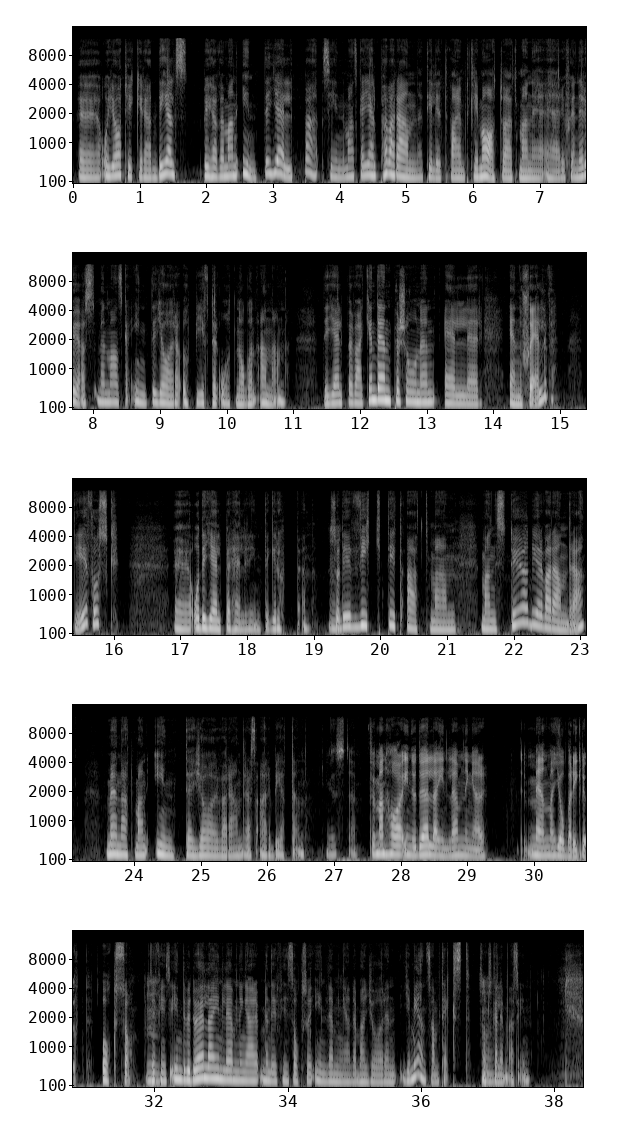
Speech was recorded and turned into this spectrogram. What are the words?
Eh, Och jag tycker att dels behöver man inte hjälpa sin... Man ska hjälpa varann till ett varmt klimat och att man är, är generös. Men man ska inte göra uppgifter åt någon annan. Det hjälper varken den personen eller en själv. Det är fusk. Eh, Och det hjälper heller inte gruppen. Så Mm. det är viktigt att man, man stödjer varandra men att man inte gör varandras arbeten Just det. För man har individuella inlämningar men man jobbar i grupp. också. Mm. Det finns individuella inlämningar men det finns också inlämningar där man gör en gemensam text som Mm. ska lämnas in.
